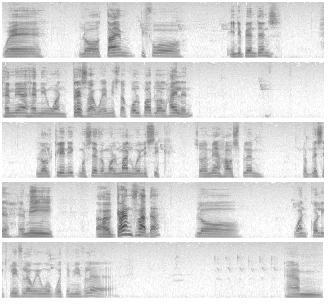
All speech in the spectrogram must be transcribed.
where lo time before independence hemia hemi one tresa where Mr. Colpart lol Highland lol clinic mo seven mol man weli sick. So hemia house plan lo place hemi uh, grandfather lo one colleague play we work with him um,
